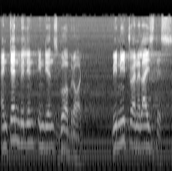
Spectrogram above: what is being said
and 10 million Indians go abroad. We need to analyze this.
